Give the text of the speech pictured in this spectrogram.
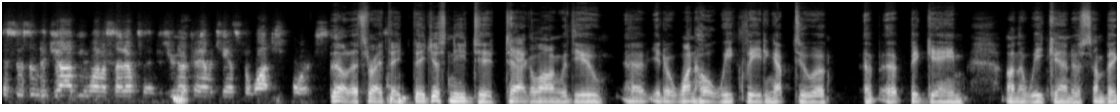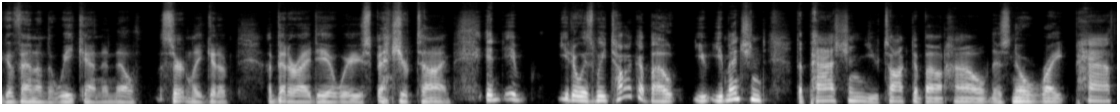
this isn't a job you want to set up for because you're not going to have a chance to watch sports. No, that's right. They they just need to tag along with you. Uh, you know, one whole week leading up to a, a, a big game on the weekend or some big event on the weekend, and they'll certainly get a, a better idea where you spend your time. And it, you know, as we talk about you, you mentioned the passion. You talked about how there's no right path.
